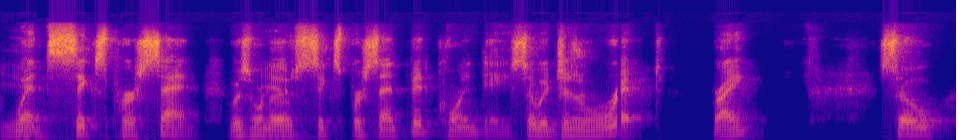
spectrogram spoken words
yeah. went 6%. It was one yeah. of those 6% Bitcoin days. So it just ripped, right? So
